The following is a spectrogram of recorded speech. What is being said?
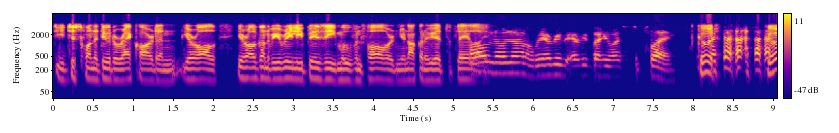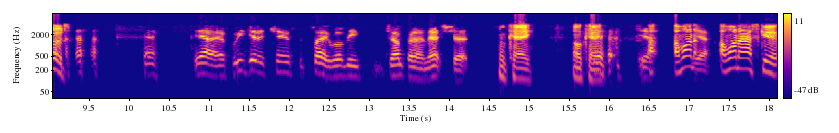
do you just want to do the record and you're all you're all going to be really busy moving forward and you're not going to be able to play Oh live? no, no, every everybody wants to play. Good. Good. yeah, if we get a chance to play, we'll be jumping on that shit. Okay. Okay. yeah. I want to. I want to ask you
